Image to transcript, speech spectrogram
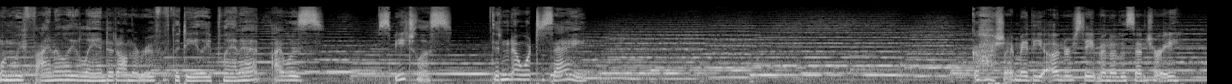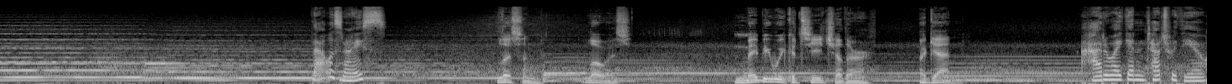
When we finally landed on the roof of the Daily Planet, I was speechless. Didn't know what to say. Gosh, I made the understatement of the century. That was nice. Listen, Lois. Maybe we could see each other again. How do I get in touch with you?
